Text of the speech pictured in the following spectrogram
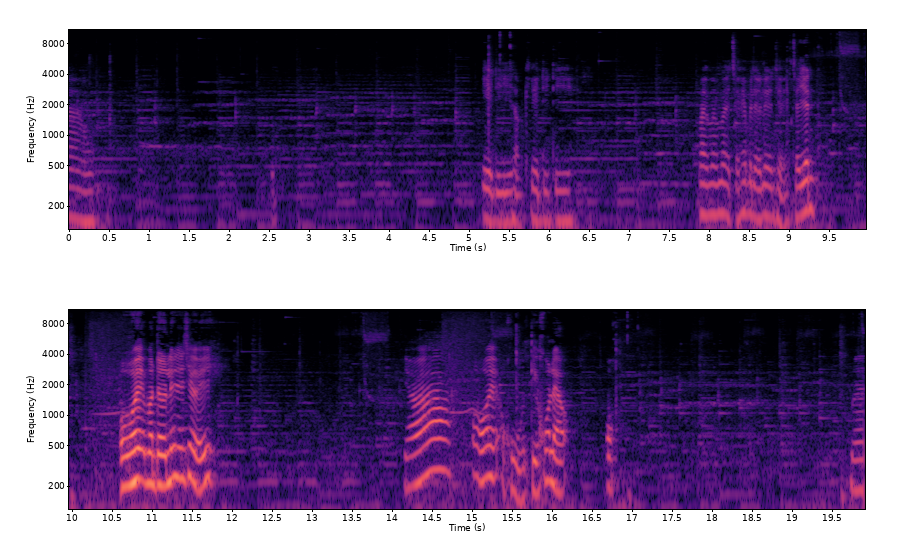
นาวเคดีทำเคดีดีๆไม่ไม่ไม่จะให้ไปเดินเล่นเฉยใจเย็นโอ้ยมาเดินเล่นเฉยๆอยาโอ้ยโอ้โหตีโคตรแล้ว ม่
